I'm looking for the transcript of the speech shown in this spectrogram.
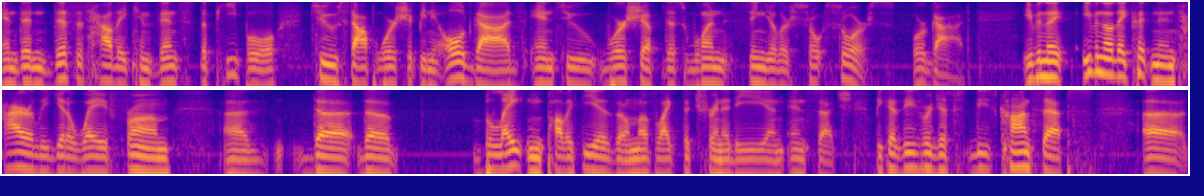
and then this is how they convince the people to stop worshiping the old gods and to worship this one singular so- source or god even they even though they couldn't entirely get away from uh, the the blatant polytheism of like the Trinity and, and such, because these were just these concepts. Uh,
